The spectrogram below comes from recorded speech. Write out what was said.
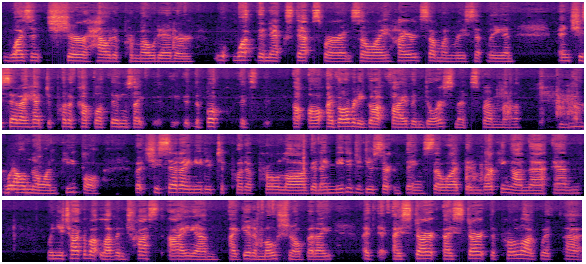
wasn't sure how to promote it or w- what the next steps were. And so I hired someone recently and, and she said I had to put a couple of things like the book. It's uh, I've already got five endorsements from uh, yeah. well-known people, but she said I needed to put a prologue and I needed to do certain things. So I've been working on that. And when you talk about love and trust, I um, I get emotional, but I, I, I start I start the prologue with uh,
